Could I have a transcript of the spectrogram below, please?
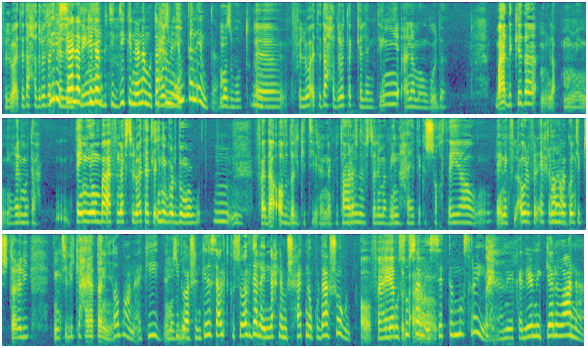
في الوقت ده حضرتك في رسالة كده بتديك إن أنا متاحة من. إمتى لإمتى. مظبوط. آه في الوقت ده حضرتك كلمتني أنا موجودة. بعد كده لأ يعني غير متاح تاني يوم بقى في نفس الوقت هتلاقيني برضو موجود مم. فده أفضل كتير إنك بتعرف. تفصلي ما بين حياتك الشخصية و... لأنك في الأول وفي الآخر مهما طبعاً. كنت بتشتغلي انت ليكي حياة تانية طبعا أكيد أكيد مظبوط. وعشان كده سألتك السؤال ده لأن إحنا مش حياتنا كلها شغل آه فهي خصوصا بتبقى الست المصرية يعني خلينا نتكلم عنها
